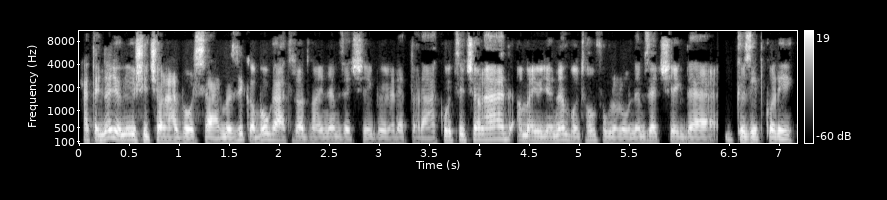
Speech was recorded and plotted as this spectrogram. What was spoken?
Hát egy nagyon ősi családból származik, a Bogát Radvány nemzetségből eredt a Rákóczi család, család, amely ugye nem volt honfoglaló nemzetség, de középkori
